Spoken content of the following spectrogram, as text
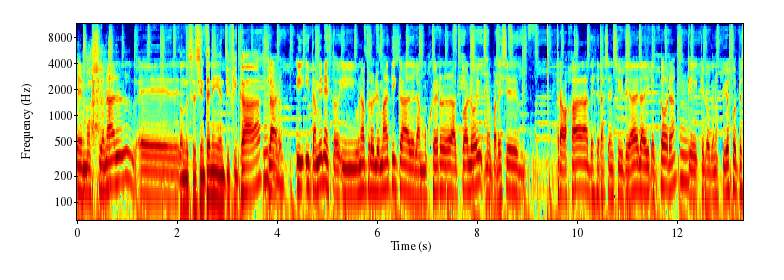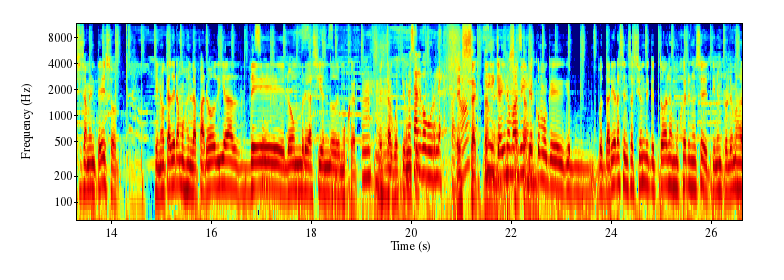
emocional. eh, Donde se sienten identificadas. Claro, y, y también esto, y una problemática de la mujer actual hoy, me parece trabajada desde la sensibilidad de la directora, Mm. que, que lo que nos pidió fue precisamente eso, que no cayéramos en la parodia del hombre haciendo de mujer. Esta cuestión. No ¿viste? algo burlesco, ¿no? Exactamente. Y que ahí nomás, viste, es como que, que daría la sensación de que todas las mujeres, no sé, tienen problemas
